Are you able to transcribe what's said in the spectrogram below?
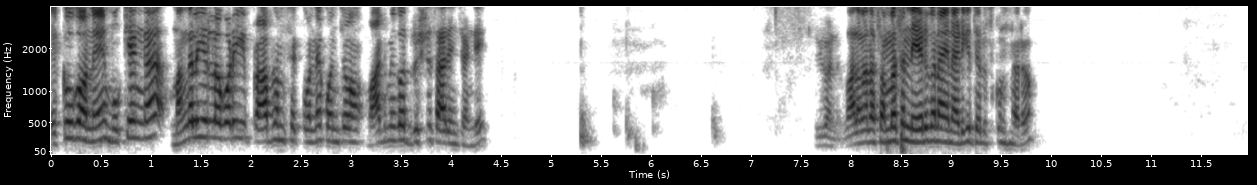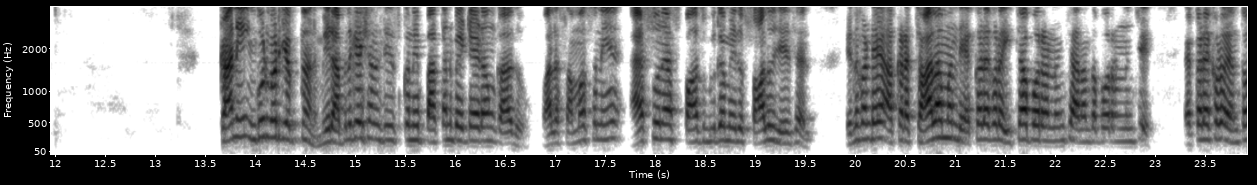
ఎక్కువగా ఉన్నాయి. ముఖ్యంగా మంగళగిరిలో కూడా ఈ ప్రాబ్లమ్స్ ఎక్కువ ఉన్నాయి. కొంచెం వాటి మీద దృష్టి సారించండి. ఇదిగోండి. వాళ్ళ వాళ్ళ సమస్యను నేరుగా ఆయన అడిగి తెలుసుకుంటున్నారు. కానీ ఇంకోటి కూడా చెప్తున్నాను. మీరు అప్లికేషన్ తీసుకుని పక్కన పెట్టేయడం కాదు. వాళ్ళ సమస్యని యాజ్ సూన్ యాజ్ పాసిబుల్గా మీరు సాల్వ్ చేశారు. ఎందుకంటే అక్కడ చాలా మంది ఎక్కడెక్కడ ఇచ్చాపురం నుంచి అనంతపురం నుంచి ఎక్కడెక్కడో ఎంతో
